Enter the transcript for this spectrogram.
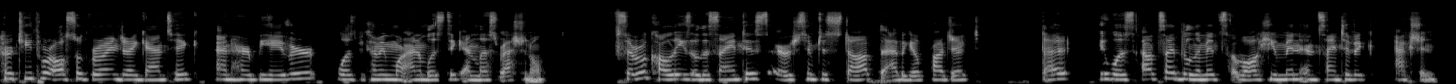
her teeth were also growing gigantic, and her behavior was becoming more animalistic and less rational. Several colleagues of the scientists urged him to stop the Abigail project, that it was outside the limits of all human and scientific action,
